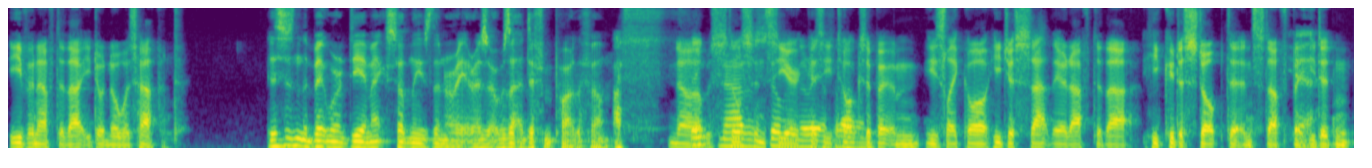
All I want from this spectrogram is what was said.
even after that, you don't know what's happened. This isn't the bit where DMX suddenly is the narrator, is it? Or was that a different part of the film? I No, it was still Nas sincere because he talks about him. He's like, oh, he just sat there after that. He could have stopped it and stuff, but Yeah. he didn't.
